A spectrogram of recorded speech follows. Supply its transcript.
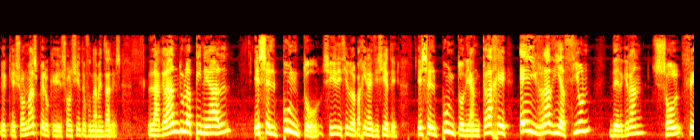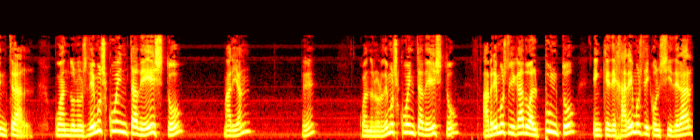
Eh, que son más, pero que son siete fundamentales. La glándula pineal es el punto, sigue diciendo la página 17, es el punto de anclaje e irradiación del gran sol central. Cuando nos demos cuenta de esto, Marian, ¿eh? Cuando nos demos cuenta de esto, habremos llegado al punto en que dejaremos de considerar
